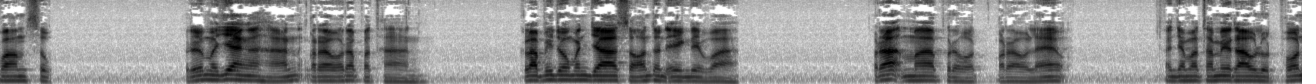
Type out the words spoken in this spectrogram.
ความสุข หรือมาแย่งอาหารเรารับประทาน กลับมีดวงปัญญาสอนตนเองได้ว่า ระมาโปรดเราแล้ว ท่านจะมาทำให้เราหลุดพ้น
